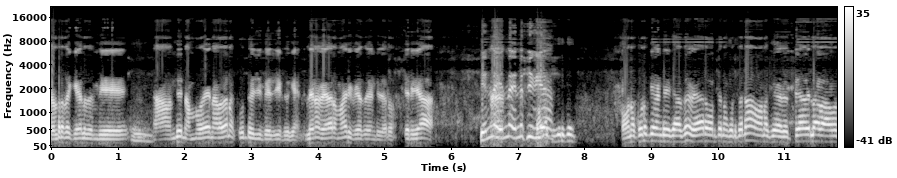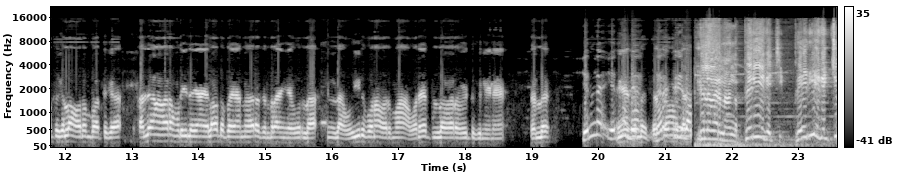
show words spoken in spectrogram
சொல்றத கேளு தம்பி. நான் வந்து நம்ம வேனாலதான் நான் கூட்டு வச்சு பேசிட்டு இருக்கேன். இல்லைன்னா வேற மாதிரி பேச வேண்டியது வரும். சரியா? என்ன என்ன என்ன செய்வீங்க உனக்கு கொடுக்க- வேண்டிய காசை வேற ஒருத்தனை கொடுத்தனா உனக்கு தேவையில்லாத ஆபத்துக்கு எல்லாம் வரும் பாத்துக்க. கல்யாணம் வேற முடியல என் இலவட்ட பையன் வேற சொல்றாங்க ஊர்ல. இல்ல உயிர் போனா வருமா? ஒரே பிள்ளை வேற வீட்டுக்கு நீனு. சொல்லு. என்ன இதுல வேற நாங்க பெரிய கட்சி பெரிய கட்சி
